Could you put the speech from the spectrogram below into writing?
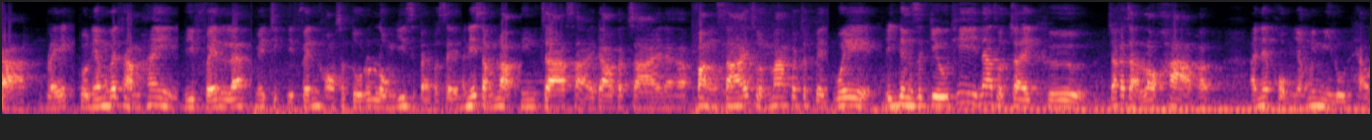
การ์ดเบรกตัวนี้มันก็จะทำให้ดีเฟน s ์และเมจิกดีเฟน s ์ของศัตรูลดลง 28%อันนี้สำหรับนินจาสายดาวกระจายนะครับฝั่งซ้ายส่วนมากก็จะเป็นเวทอีกหนึ่งสกิลที่น่าสนใจคือจักรจันทร์ลอกคาบครับอันนี้ผมยังไม่มีรูนแถว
